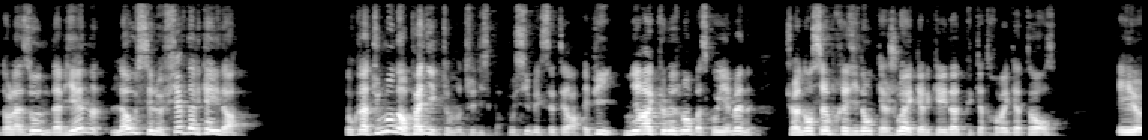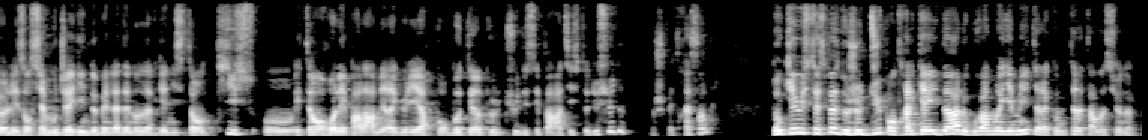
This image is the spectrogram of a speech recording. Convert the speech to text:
dans la zone d'Abienne, là où c'est le fief d'Al-Qaïda. Donc là, tout le monde est en panique, tout le monde se dit, c'est pas possible, etc. Et puis, miraculeusement, parce qu'au Yémen, tu as un ancien président qui a joué avec Al-Qaïda depuis 94, et euh, les anciens Moudjahidines de Ben Laden en Afghanistan qui ont été enrôlés par l'armée régulière pour botter un peu le cul des séparatistes du Sud. Je fais très simple. Donc il y a eu cette espèce de jeu de dupe entre Al-Qaïda, le gouvernement yéménite et la communauté internationale.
